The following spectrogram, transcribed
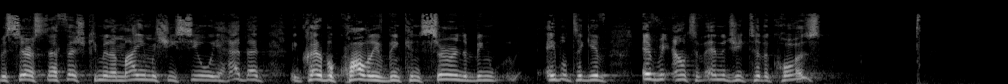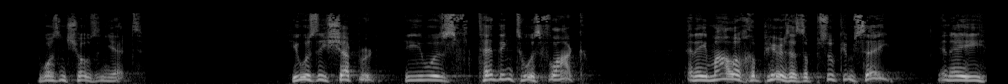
Mesiras Nefesh Kiminamayim He had that incredible quality of being concerned and being able to give every ounce of energy to the cause. He wasn't chosen yet. He was a shepherd. He was tending to his flock and a malach appears, as the psukim say, in a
